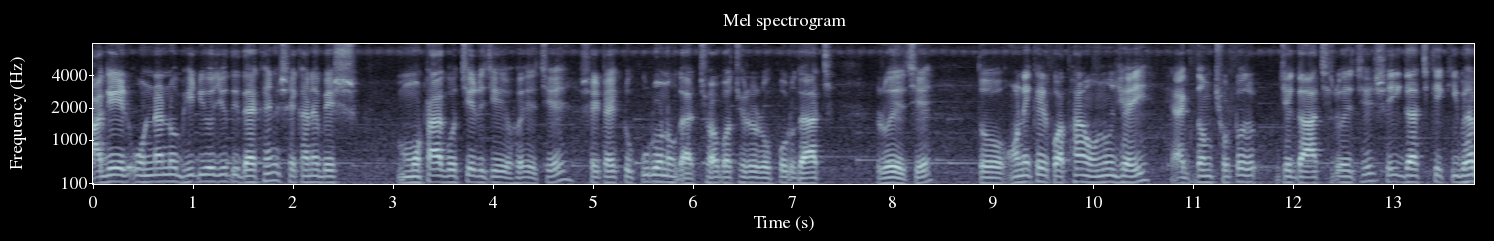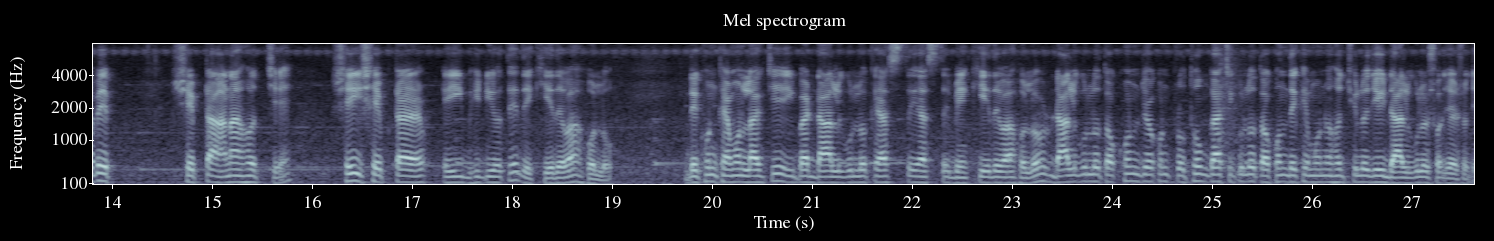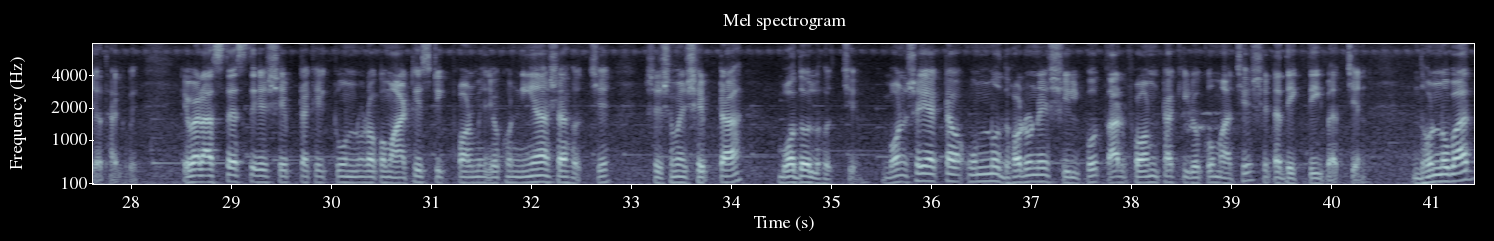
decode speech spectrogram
আগের অন্যান্য ভিডিও যদি দেখেন, সেখানে বেশ মোটা গোছের যে হয়েছে, সেটা একটু পুরনো গাছ, ছ বছরের ওপর গাছ রয়েছে। তো অনেকের কথা অনুযায়ী একদম ছোট যে গাছ রয়েছে, সেই গাছকে কীভাবে শেপটা আনা হচ্ছে সেই শেপটা এই ভিডিওতে দেখিয়ে দেওয়া হলো। দেখুন কেমন লাগছে, এইবার ডালগুলোকে আস্তে আস্তে বেঁকিয়ে দেওয়া হলো। ডালগুলো তখন যখন প্রথম গাছগুলো, তখন দেখে মনে হচ্ছিল যে এই ডালগুলো সোজা সোজা থাকবে। এবার আস্তে আস্তে এর শেপটাকে একটু অন্যরকম আর্টিস্টিক ফর্মে যখন নিয়ে আসা হচ্ছে, সে সময় শেপটা বদল হচ্ছে। বনসাই একটা অন্য ধরনের শিল্প, তার ফর্মটা কীরকম আছে সেটা দেখতেই পাচ্ছেন। ধন্যবাদ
